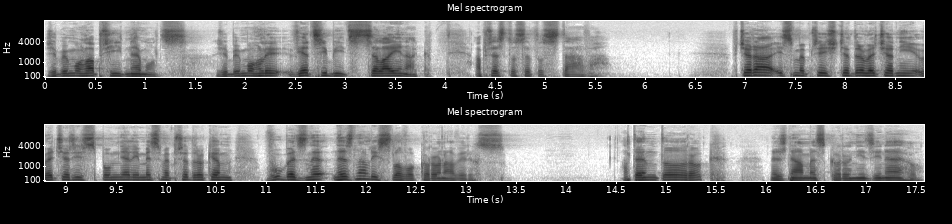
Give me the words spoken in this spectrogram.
Že by mohla přijít nemoc, že by mohly věci být zcela jinak. A přesto se to stává. Včera jsme při štědrovečerní večeři vzpomněli, my jsme před rokem vůbec ne, neznali slovo koronavirus. A tento rok neznáme skoro nic jiného.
